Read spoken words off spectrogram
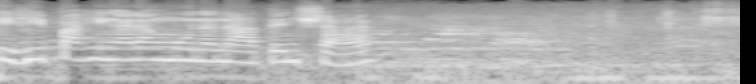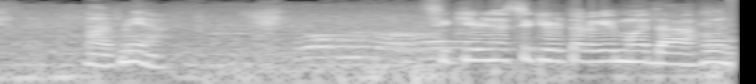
ihipahinga lang muna natin siya. Dami ah. Secure na secure talaga yung mga dahon.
